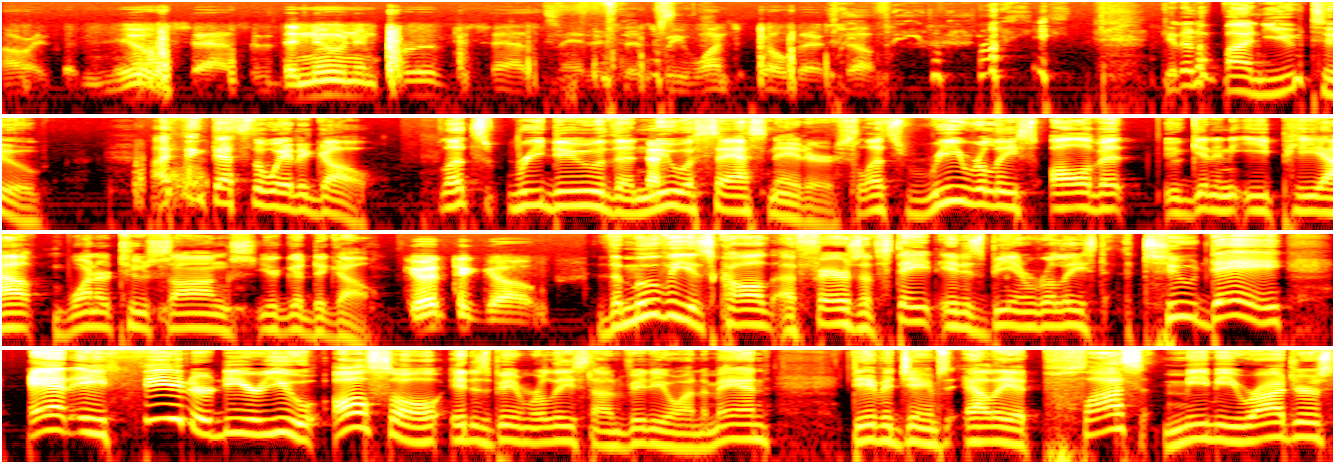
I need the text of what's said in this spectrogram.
All right, the new assassin, the new and improved assassinators, as we once billed ourselves. Get it up on YouTube. I think that's the way to go. Let's redo the new Assassinators. Let's re-release all of it. You get an EP out, one or two songs, you're good to go. Good to go. The movie is called Affairs of State. It is being released today at a theater near you. Also, it is being released on video on demand. David James Elliott plus Mimi Rogers.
